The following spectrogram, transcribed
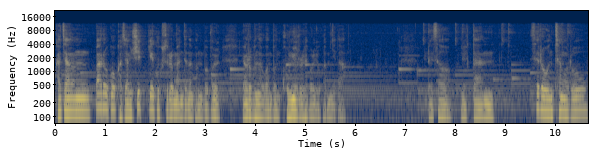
가장 빠르고 가장 쉽게 국수를 만드는 방법을 여러분하고 한번 공유를 해 보려고 합니다. 그래서 일단 새로운 창으로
